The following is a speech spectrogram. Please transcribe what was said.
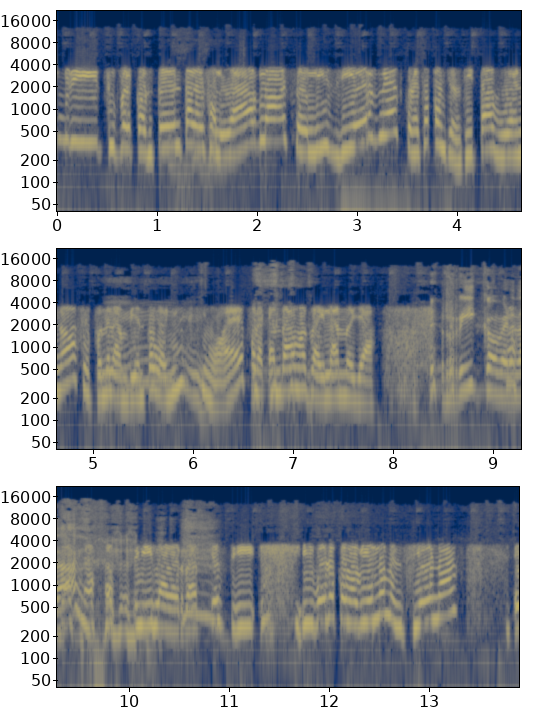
Ingrid, súper contenta de saludarlos. Feliz viernes con esa cancioncita. Bueno, se pone el ambiente buenísimo, ¿eh? Por acá andábamos bailando ya. Rico, ¿verdad? sí, la verdad que sí. Y bueno, como bien lo mencionas, eh,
